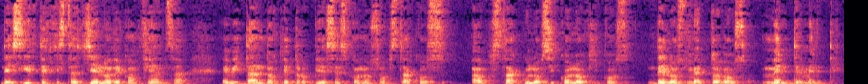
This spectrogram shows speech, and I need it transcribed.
decirte que estás lleno de confianza, evitando que tropieces con los obstáculos, obstáculos psicológicos de los métodos mente-mente.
